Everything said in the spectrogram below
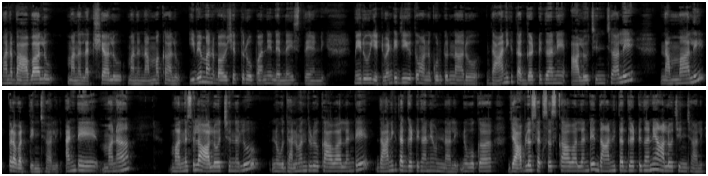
మన భావాలు మన లక్ష్యాలు మన నమ్మకాలు ఇవే మన భవిష్యత్తు రూపాన్ని నిర్ణయిస్తాయండి. మీరు ఎటువంటి జీవితం అనుకుంటున్నారో దానికి తగ్గట్టుగానే ఆలోచించాలి నమ్మాలి ప్రవర్తించాలి. అంటే మన మనసుల ఆలోచనలు నువ్వు ధనవంతుడు కావాలంటే దానికి తగ్గట్టుగానే ఉండాలి. నువ్వు ఒక జాబ్లో సక్సెస్ కావాలంటే దానికి తగ్గట్టుగానే ఆలోచించాలి.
